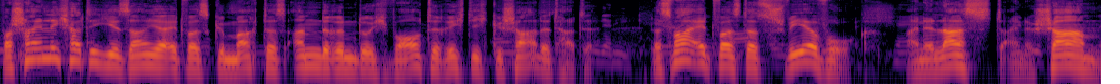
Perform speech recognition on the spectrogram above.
Wahrscheinlich hatte Jesaja etwas gemacht, das anderen durch Worte richtig geschadet hatte. Das war etwas, das schwer wog, eine Last, eine Scham.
